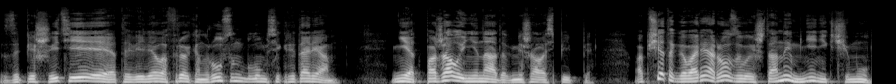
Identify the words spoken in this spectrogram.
Запишите это, велела Фрёкин Русенблум секретарям. Нет, пожалуй, не надо, вмешалась Пиппи. Вообще-то говоря, розовые штаны мне ни к чему.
